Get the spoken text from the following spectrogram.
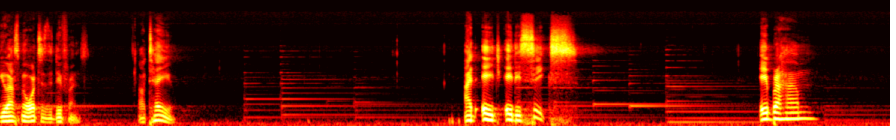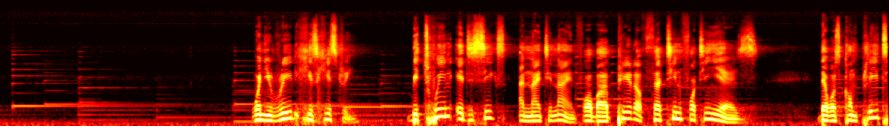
You ask me what is the difference? I'll tell you. At age 86, Abraham, when you read his history, between 86 and 99, for about a period of 13, 14 years, there was complete,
